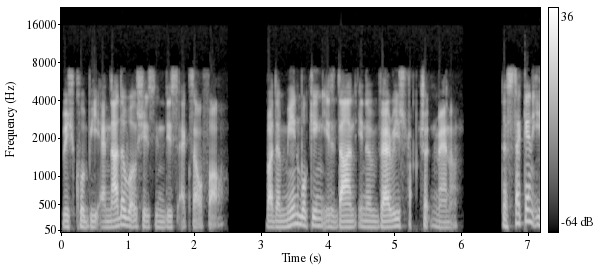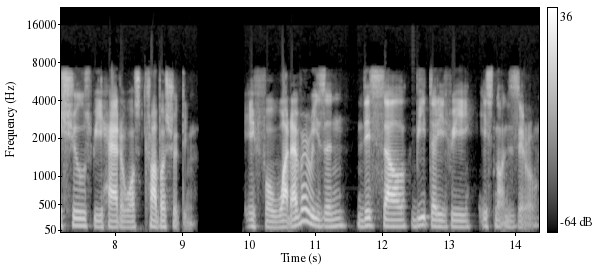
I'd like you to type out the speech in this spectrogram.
which could be another worksheet in this Excel file. But the main working is done in a very structured manner. The second issues we had was troubleshooting. If for whatever reason, this cell B33 is not zero.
